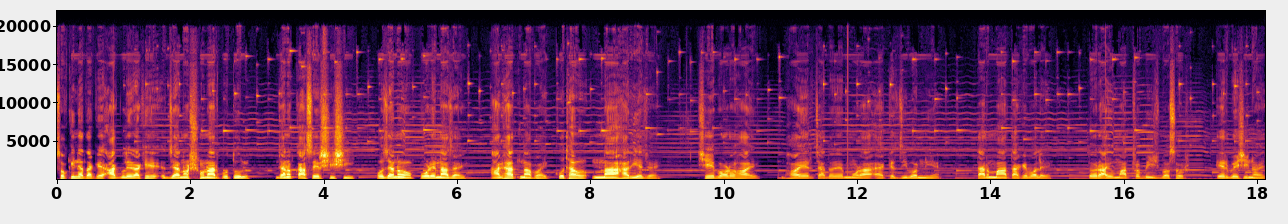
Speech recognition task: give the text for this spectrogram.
সকিনা তাকে আগলে রাখে যেন সোনার পুতুল, যেন কাচের শিশি, ও যেন পড়ে না যায়, আঘাত না পায়, কোথাও না হারিয়ে যায়। সে বড় হয় ভয়ের চাদরে মোড়া এক জীবন নিয়ে। তার মা তাকে বলে, তোর আয়ু মাত্র বিশ বছর। এর বেশি নয়,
